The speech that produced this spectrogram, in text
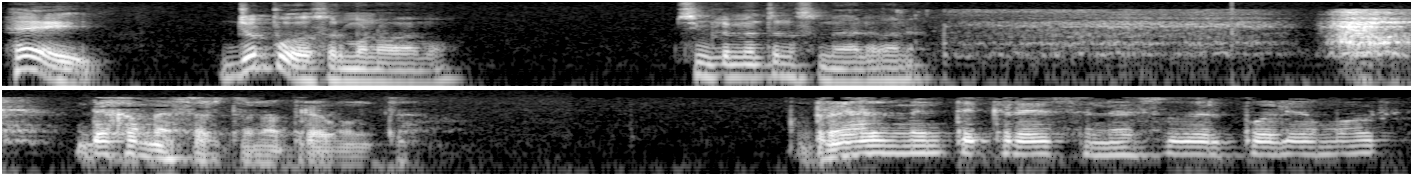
Hey, yo puedo ser monógamo. Simplemente no se me da la gana. Déjame hacerte una pregunta. ¿Realmente crees en eso del poliamor?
